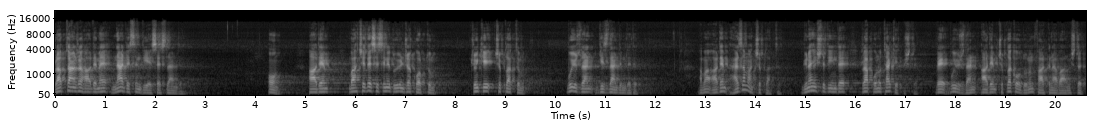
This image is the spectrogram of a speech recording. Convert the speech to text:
Rab Tanrı Adem'e neredesin diye seslendi. 10. Adem, bahçede sesini duyunca korktum. Çünkü çıplaktım. Bu yüzden gizlendim dedi. Ama Adem her zaman çıplaktı. Günah işlediğinde Rab onu terk etmişti. Ve bu yüzden Adem çıplak olduğunun farkına varmıştı.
